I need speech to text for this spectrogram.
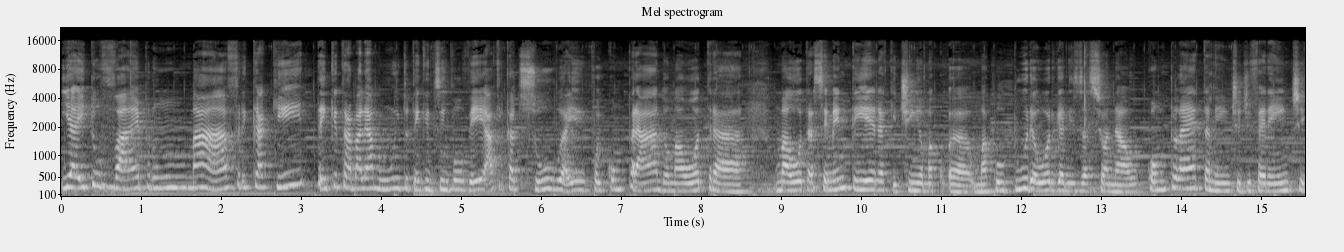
E aí tu vai para uma África que tem que trabalhar muito, tem que desenvolver. África do Sul, aí foi comprada uma outra uma outra sementeira que tinha uma, ah, uma cultura organizacional completamente diferente.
